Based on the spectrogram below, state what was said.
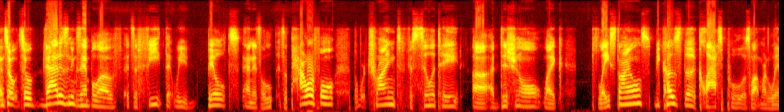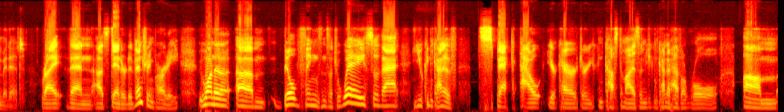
and so so that is an example of it's a feat that we built and it's a it's a powerful, but we're trying to facilitate uh, additional like play styles because the class pool is a lot more limited right than a standard adventuring party. We want to um, build things in such a way so that you can kind of spec out your character you can customize them you can kind of have a role um,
